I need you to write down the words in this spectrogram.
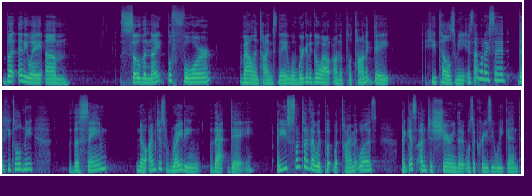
But anyway, um, so the night before Valentine's Day, when we're going to go out on a platonic date, he tells me, Is that what I said? That he told me the same no, I'm just writing that day. I used sometimes I would put what time it was, I guess I'm just sharing that it was a crazy weekend,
